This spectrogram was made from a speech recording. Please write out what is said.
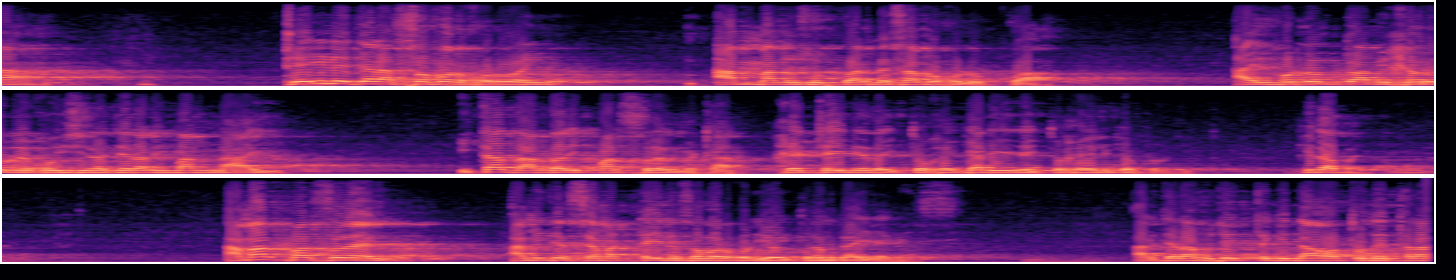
না। ট্রেনে যারা সফর করেন আম মানুষ হোক আর মেসা বকল কোয়া আজ পর্যন্ত আমি খেররে কইছি না যারা ইমান নাই। ইটা গাড়ি পার্সোনাল ম্যাটার সে ট্রেনে যাইতো সে গাড়ি যাইতো সে হেলিকপ্টার যাইতো। কিতা ভাই? আমার পার্সোনাল আমি দেখছি আমার ট্রেনে সফর করি হয়তো আমি গাড়ি লাগাইছি। আর যারা হুজাই থেকে দাওয়াতও দে তারা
